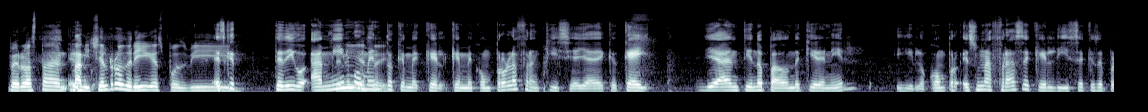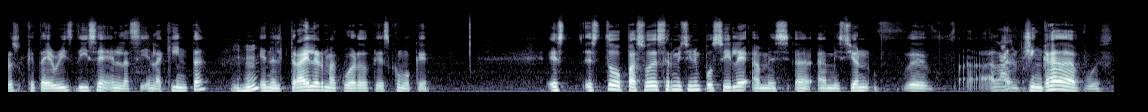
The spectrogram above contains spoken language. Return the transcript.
pero hasta acu- Michelle Rodríguez, pues vi... Es que te digo, a mí el momento ahí. que me, que, que me compró la franquicia, ya de que, ok, ya entiendo para dónde quieren ir y lo compro, es una frase que él dice, que, perso- que Tyrese dice en la, en la quinta, en el tráiler me acuerdo que es como que esto pasó de ser Misión Imposible a, mis- a- a Misión eh, a la chingada, pues.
